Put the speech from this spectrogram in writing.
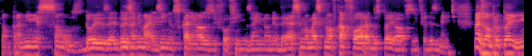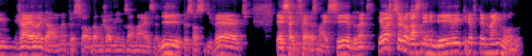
Então, para mim, esses são os dois, dois animaizinhos carinhosos e fofinhos aí no décimo, mas que vão ficar fora dos playoffs, infelizmente. Mas vão para o play-in, já é legal, né, pessoal? Dá uns joguinhos a mais ali, o pessoal se diverte, e aí sai de férias mais cedo, né? Eu acho que se eu jogasse na NBA, eu queria terminar em nono,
